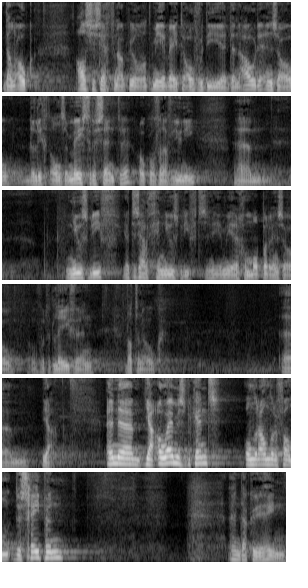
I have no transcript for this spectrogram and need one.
Dan ook als je zegt van nou ik wil wat meer weten over die uh, Den Oude en zo. Er ligt onze meest recente, ook al vanaf juni. Um, nieuwsbrief. Ja, het is eigenlijk geen nieuwsbrief. Het is meer een gemopper en zo over het leven en wat dan ook. Um, ja. En uh, ja, OM is bekend onder andere van de schepen. En daar kun je heen.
